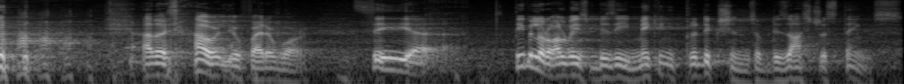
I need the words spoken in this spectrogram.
Otherwise, how will you fight a war? See, uh, people are always busy making predictions of disastrous things.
